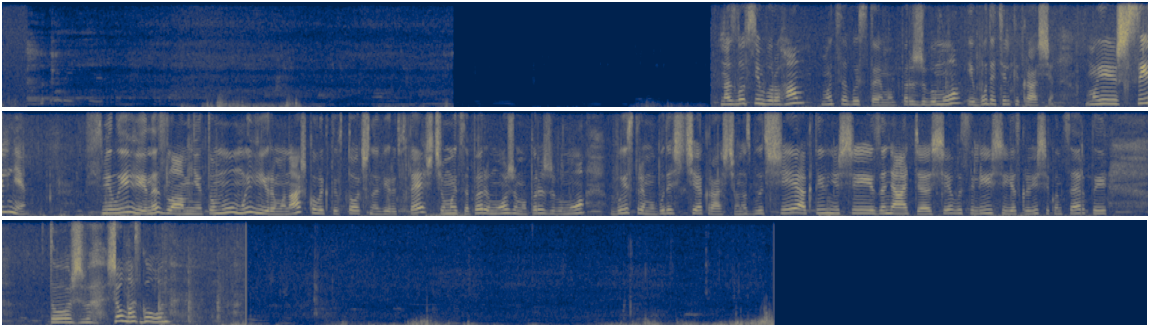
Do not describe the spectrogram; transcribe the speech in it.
На зло всім ворогам ми це вистоїмо, переживемо і буде тільки краще. Ми ж сильні, сміливі, незламні. Тому ми віримо. Наш колектив точно вірить в те, що ми це переможемо, переживемо, вистоїмо, буде ще краще. У нас будуть ще активніші заняття, ще веселіші, яскравіші концерти. Тож, show must go on.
